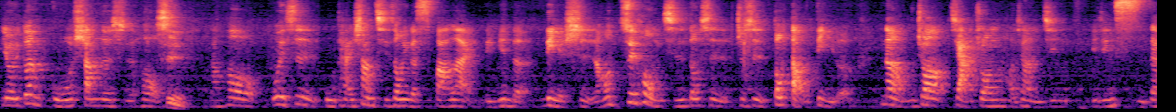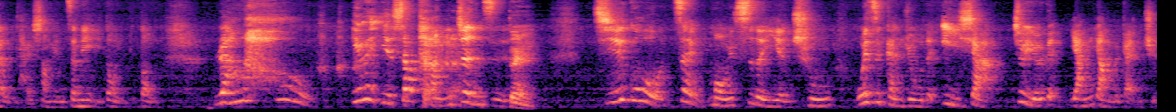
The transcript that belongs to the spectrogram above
有一段国殇的时候，是。然后我也是舞台上其中一个 spotlight 里面的烈士，然后最后我们其实都是就是都倒地了，那我们就要假装好像已经已经死在舞台上面，这边一动也不动，然后因为也是要躺一阵子，对，结果在某一次的演出，我一直感觉我的腋下就有一个痒痒的感觉，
